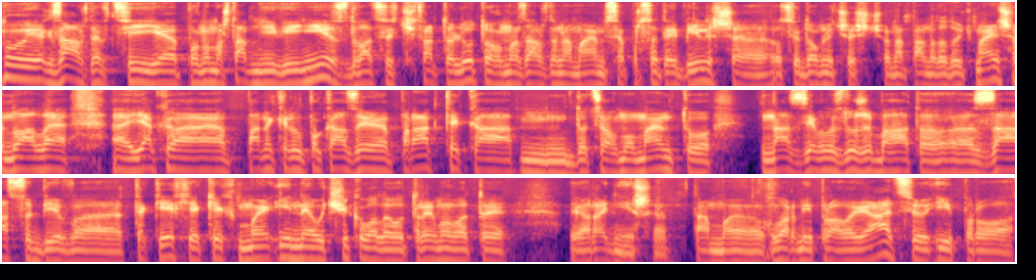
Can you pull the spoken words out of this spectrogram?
Ну як завжди, в цій повномасштабній війні з 24 лютого ми завжди намагаємося просити більше, усвідомлюючи, що напевно дадуть менше. Ну але е, як е, пане Кирил показує практика до цього моменту, в нас з'явилось дуже багато е, засобів, таких, яких ми і не очікували отримувати раніше. Там ми говоримо і про авіацію, і про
